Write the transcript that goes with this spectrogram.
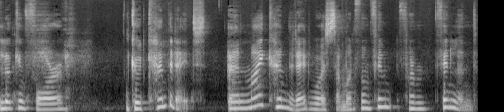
looking for good candidates. And my candidate was someone from, fin- from Finland.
